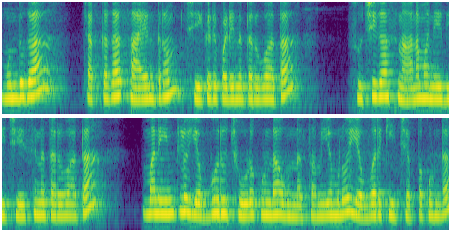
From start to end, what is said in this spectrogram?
ముందుగా చక్కగా సాయంత్రం చీకటి పడిన తరువాత శుచిగా స్నానం అనేది చేసిన తర్వాత మన ఇంట్లో ఎవ్వరు చూడకుండా ఉన్న సమయంలో ఎవ్వరికీ చెప్పకుండా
